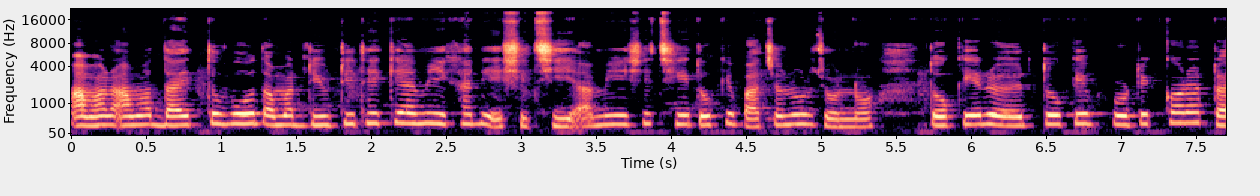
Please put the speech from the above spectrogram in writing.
আমার আমার দায়িত্ববোধ, আমার ডিউটি থেকে আমি এখানে এসেছি। আমি এসেছি তোকে বাঁচানোর জন্য। তোকে তোকে প্রোটেক্ট করাটা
